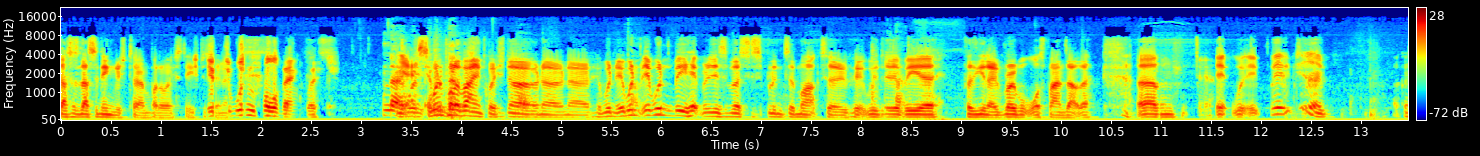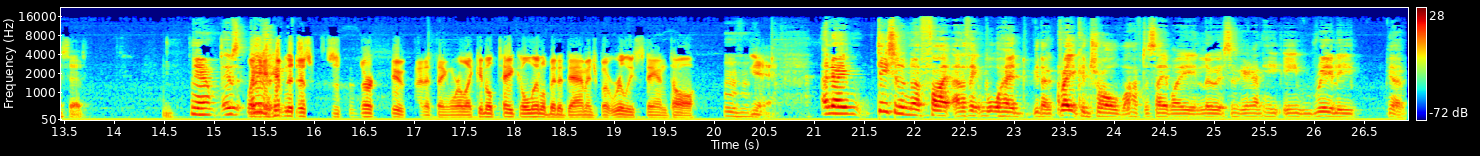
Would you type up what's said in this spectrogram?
That's a, that's an English term, by the way, Steve. Just It, so you know. it wouldn't pull a vanquish. no, it wouldn't, it wouldn't pull a vanquish. No, no, no. It wouldn't. It wouldn't. It wouldn't be Hypno-Disc versus Splinter Mark Two. It would it'd be uh, for you know Robot Wars fans out there. Um, it, would- it, it, you know, like I said, Yeah, it was Like it a was- Hypno-Disc versus berserk two kind of thing, where like it'll take a little bit of damage but really stand tall. yeah. Anyway, decent enough fight, and I think Warhead, you know, great control. I have to say by Ian Lewis again. He he really, you know,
